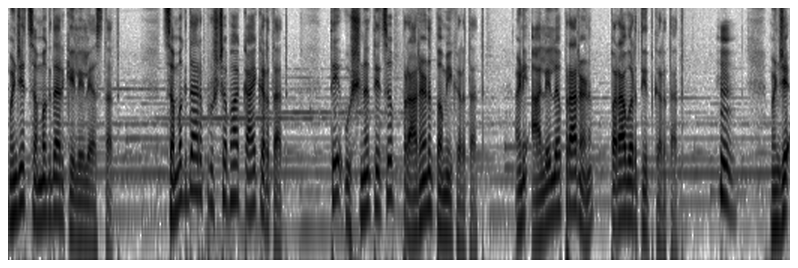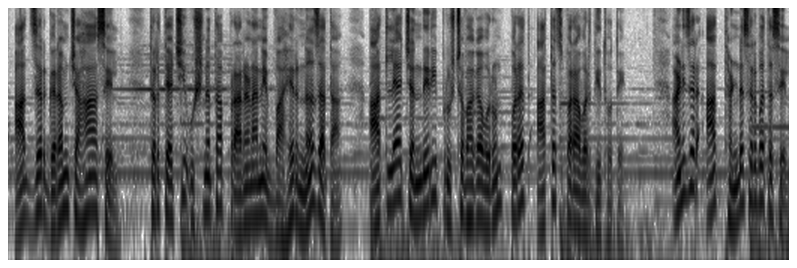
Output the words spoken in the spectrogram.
म्हणजे चमकदार केलेले असतात. चमकदार पृष्ठभाग काय करतात? ते उष्णतेचं प्रारण कमी करतात आणि आलेलं प्रारण परावर्तित करतात. म्हणजे आत जर गरम चहा असेल तर त्याची उष्णता प्रारणाने बाहेर न जाता आतल्या चंदेरी पृष्ठभागावरून परत आतच परावर्तित होते. आणि जर आत थंड सरबत असेल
